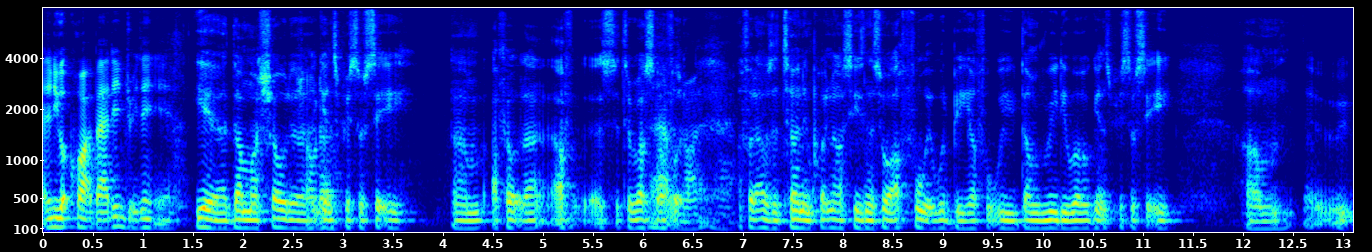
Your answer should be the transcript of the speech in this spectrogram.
then you got quite a bad injury, didn't you? Yeah, I done my shoulder, Shoulder. against Bristol City. Um, I felt that. I, I said to Russell, I That was thought, right. I thought that was a turning point in our season. That's what I thought it would be. I thought we done really well against Bristol City. Um, uh, we,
